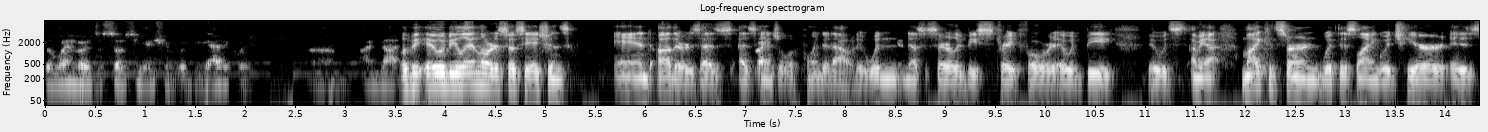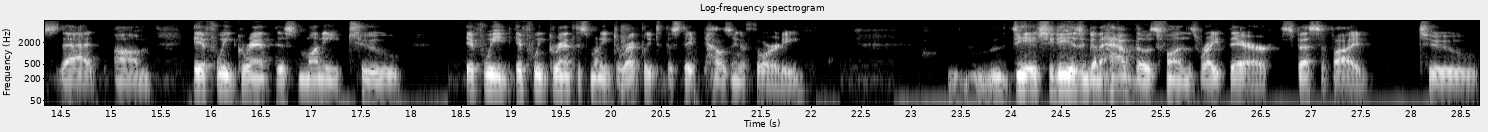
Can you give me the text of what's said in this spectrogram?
the Landlords Association would be adequate. Um, I'm not. It would be, it would be landlord associations and others, as, as Angela pointed out. It wouldn't necessarily be straightforward. It would be, it would, I mean, I- my concern with this language here is that um, if we grant this money to, if we, if we grant this money directly to the State Housing Authority, DHCD isn't going to have those funds right there specified to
